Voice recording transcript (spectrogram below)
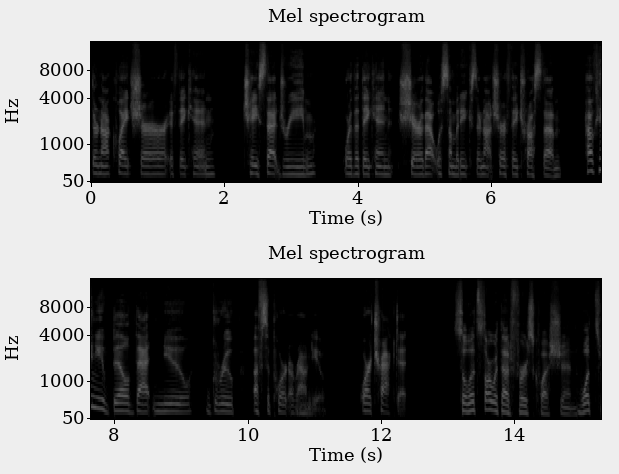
They're not quite sure if they can chase that dream or that they can share that with somebody because they're not sure if they trust them. How can you build that new group of support around you or attract it? So let's start with that first question. What's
